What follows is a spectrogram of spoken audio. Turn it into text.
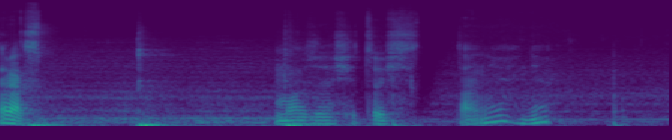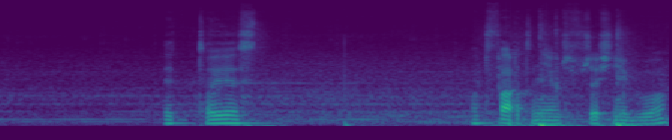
Teraz. Może się coś stanie, nie? To jest otwarte, nie wiem czy wcześniej było.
